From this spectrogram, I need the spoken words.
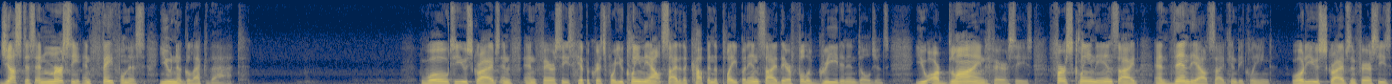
justice and mercy and faithfulness, you neglect that. Woe to you, scribes and, and Pharisees, hypocrites, for you clean the outside of the cup and the plate, but inside they are full of greed and indulgence. You are blind, Pharisees. First clean the inside, and then the outside can be cleaned. Woe to you, scribes and Pharisees,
